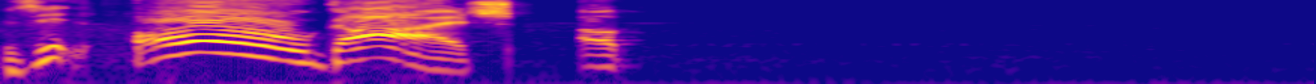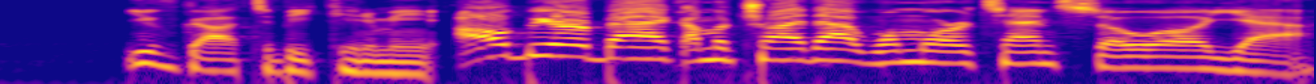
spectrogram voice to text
Is it? Oh gosh! You've got to be kidding me. I'll be right back. I'm gonna try that one more attempt, so, uh, yeah.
